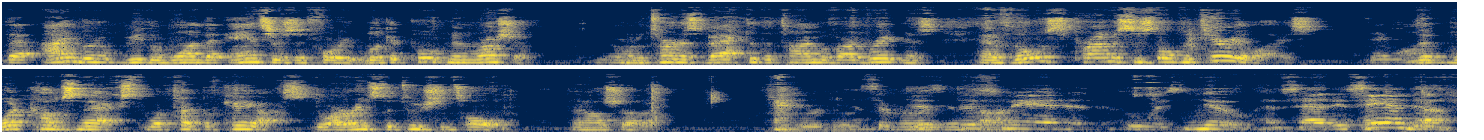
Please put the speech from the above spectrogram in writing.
that I'm going to be the one that answers it for you. Look at Putin in Russia. I'm going to turn us back to the time of our greatness. And if those promises don't materialize, then what comes next? What type of chaos do our institutions hold? And I'll shut up. That's a really This, good this man who is new has had his hand up.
